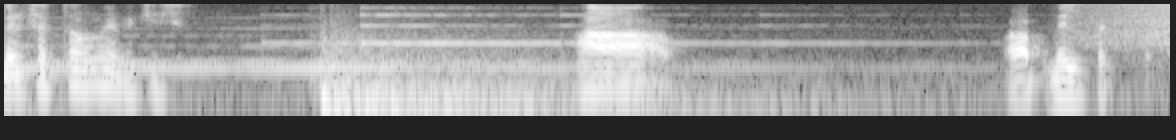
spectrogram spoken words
मिल सकता हूँ मैं विकी से हाँ आप मिल सकते हैं।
